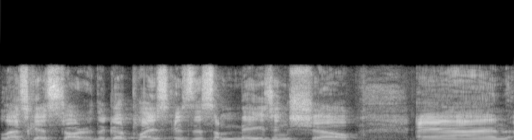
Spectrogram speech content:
let's get started. The Good Place is this amazing show and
